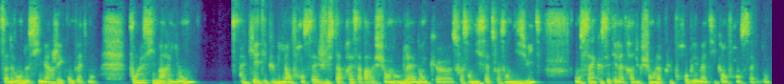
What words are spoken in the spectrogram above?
ça demande de s'immerger complètement. Pour le Silmarillion, qui a été publié en français juste après sa parution en anglais, donc euh, 77-78, on sait que c'était la traduction la plus problématique en français. Donc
